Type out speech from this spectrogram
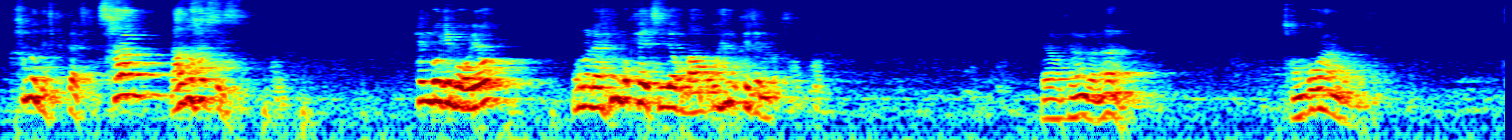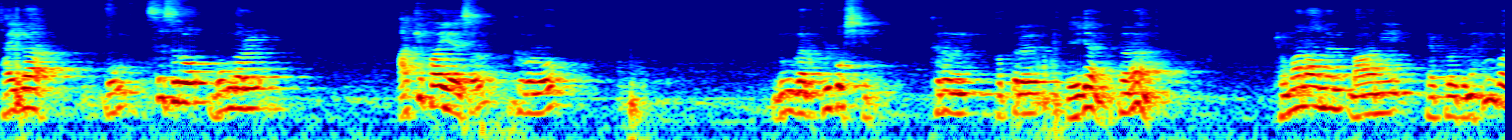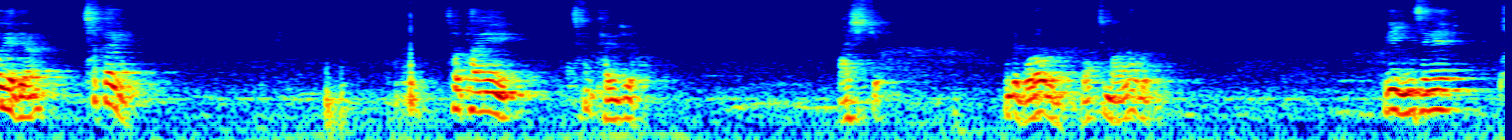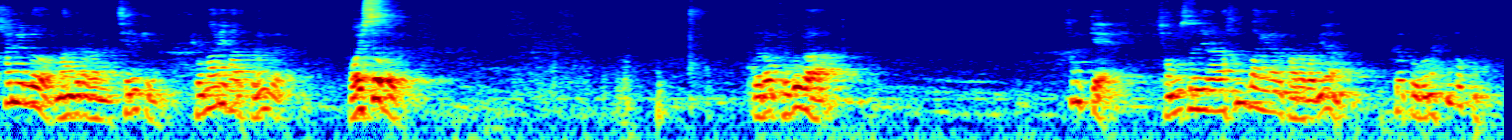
하면 되지, 끝까지. 사랑? 나도 할 수 있어. 행복이 뭐 어려워? 오늘 내가 행복해지려고 마음먹으면 행복해지는 거죠. 여러분, 그런 거는 정복을 하는 겁니다. 자기가 스스로 뭔가를 아큐파이해서 그걸로 누군가를 굴복시키는 그런 것들을 얘기합니다. 그거는 교만한 마음이 베풀어주는 행복에 대한 착각입니다. 설탕이 참 달죠. 맛있죠. 근데 뭐라 그러나 먹지 말라고 그러죠. 그게 인생의 파멸로 만들어가는 지름길입니다. 교만이 바로 그런 거예요. 멋있어 보여. 여러분 부부가 함께 겸손이라는 한 방향을 바라보면 그 부부는 행복합니다.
